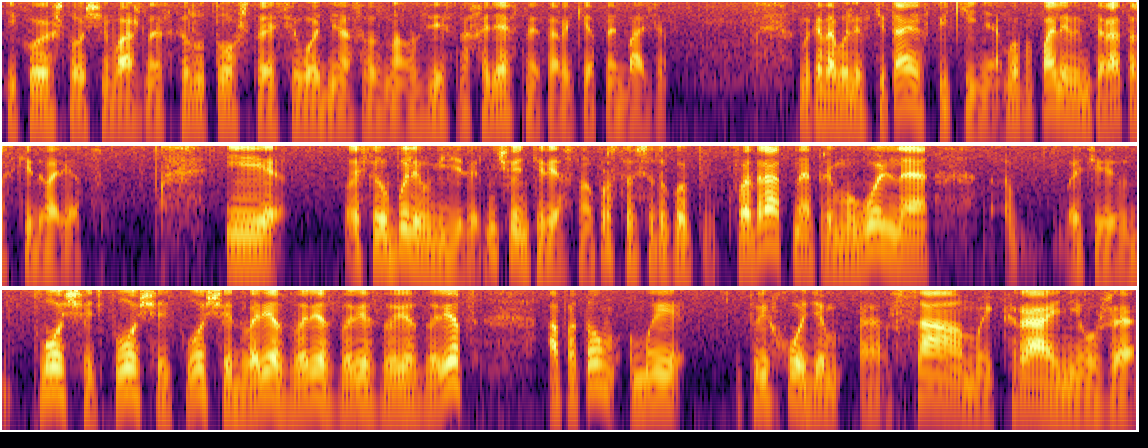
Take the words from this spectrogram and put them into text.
и кое-что очень важное скажу, то, что я сегодня осознал здесь, находясь на этой ракетной базе. Мы когда были в Китае, в Пекине, мы попали в императорский дворец. И если вы были, вы видели, ничего интересного. Просто все такое квадратное, прямоугольное, эти, площадь, площадь, площадь, дворец, дворец, дворец, дворец, дворец. А потом мы приходим э, в самый крайний уже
